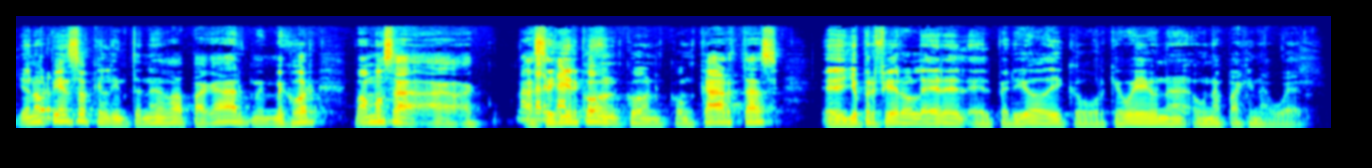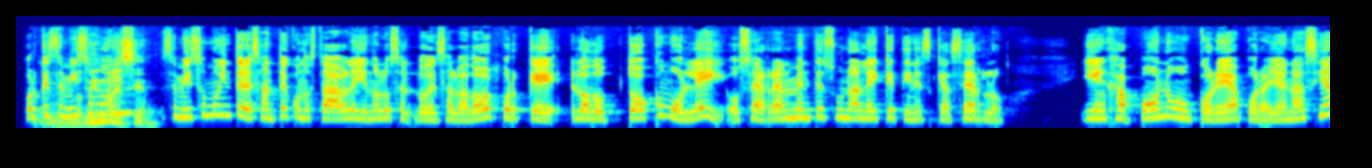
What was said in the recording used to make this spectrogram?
Yo no pienso que el Internet va a pagar. Me- Mejor vamos a, a- seguir cartas. con, con- con cartas. Eh, yo prefiero leer el, el periódico porque voy a una, una página web. Porque se Lo me, hizo muy, se me hizo muy interesante cuando estaba leyendo lo, lo del Salvador porque lo adoptó como ley. O sea, realmente es una ley que tienes que hacerlo. Y en Japón o en Corea, por allá en Asia,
